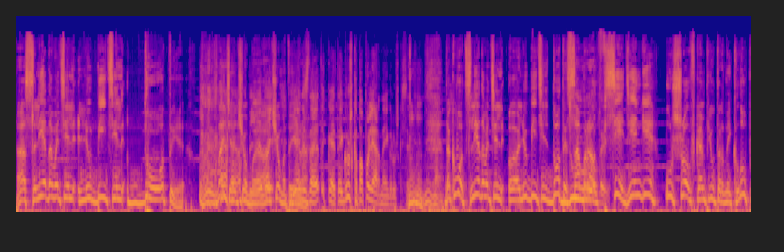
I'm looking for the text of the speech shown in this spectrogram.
А следователь-любитель доты. Вы знаете, о чем, Это- о чем это Я игра? не знаю, это какая-то игрушка, популярная игрушка, знаю. Так вот, следователь, э, любитель доты, собрал все деньги, ушел в компьютерный клуб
